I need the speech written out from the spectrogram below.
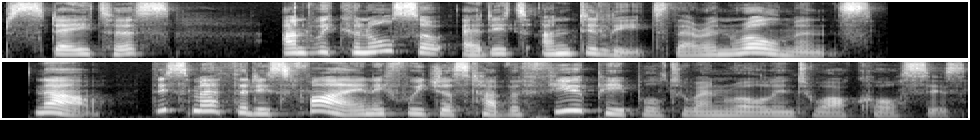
status, and we can also edit and delete their enrolments. Now, this method is fine if we just have a few people to enrol into our courses.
